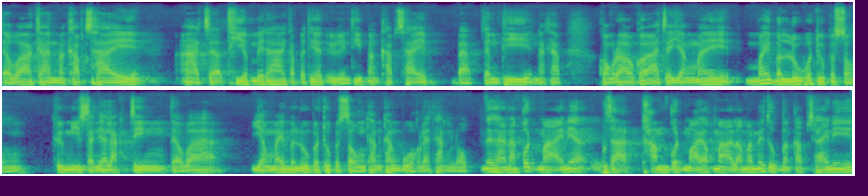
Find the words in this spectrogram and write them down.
แต่ว่าการบังคับใช้อาจจะเทียบไม่ได้กับประเทศอื่นที่บังคับใช้แบบเต็มที่นะครับ ของเราก็อาจจะยังไม่ไม่บรรลุวัตถุประสงค์ คือมีสัญลักษณ์จริง แต่ว่ายังไม่บรรลุวัตถุประสงค์ทั้งทางบวกและทางลบ ในฐานะกฎหมายเนี่ยอุตสาห์ทำกฎหมายออกมา แล้วมันไม่ถูกบังคับใช้นี่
